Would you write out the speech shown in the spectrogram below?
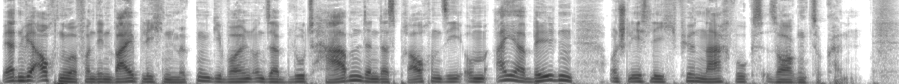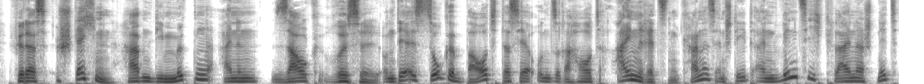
werden wir auch nur von den weiblichen Mücken, die wollen unser Blut haben, denn das brauchen sie, um Eier bilden und schließlich für Nachwuchs sorgen zu können. Für das Stechen haben die Mücken einen Saugrüssel und der ist so gebaut, dass er unsere Haut einritzen kann. Es entsteht ein winzig kleiner Schnitt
